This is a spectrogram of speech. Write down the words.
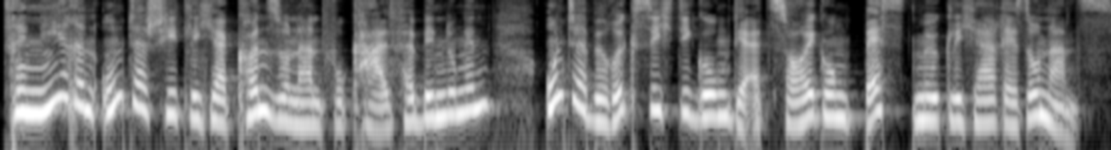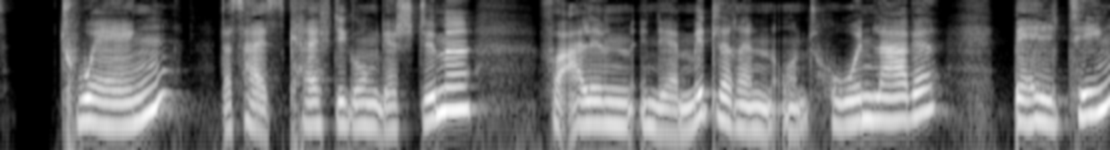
Trainieren unterschiedlicher Konsonant-Vokalverbindungen unter Berücksichtigung der Erzeugung bestmöglicher Resonanz. Twang das heißt Kräftigung der Stimme, vor allem in der mittleren und hohen Lage, Belting,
